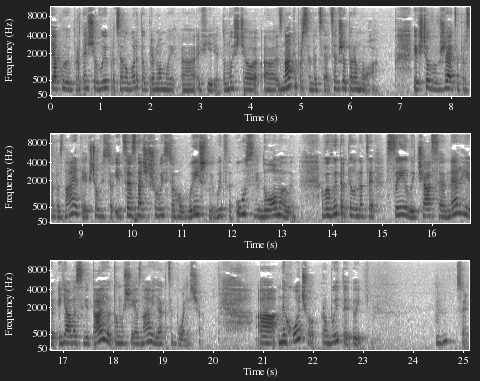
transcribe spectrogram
дякую про те, що ви про це говорите у прямому е, ефірі, тому що е, знати про себе це це вже перемога. Якщо ви вже це про себе знаєте, якщо ви і це значить, що ви з цього вийшли, ви це усвідомили, ви витратили на це сили, час і енергію, і я вас вітаю, тому що я знаю, як це боляче. А, не хочу робити. Сорі.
